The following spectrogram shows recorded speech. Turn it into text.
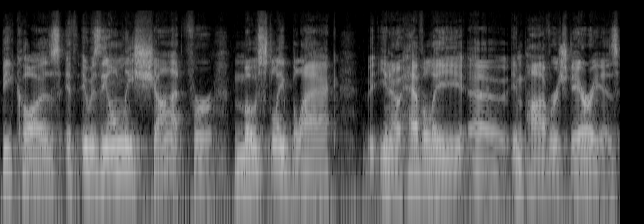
because it, it, was the only shot for mostly black you know heavily uh, impoverished areas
